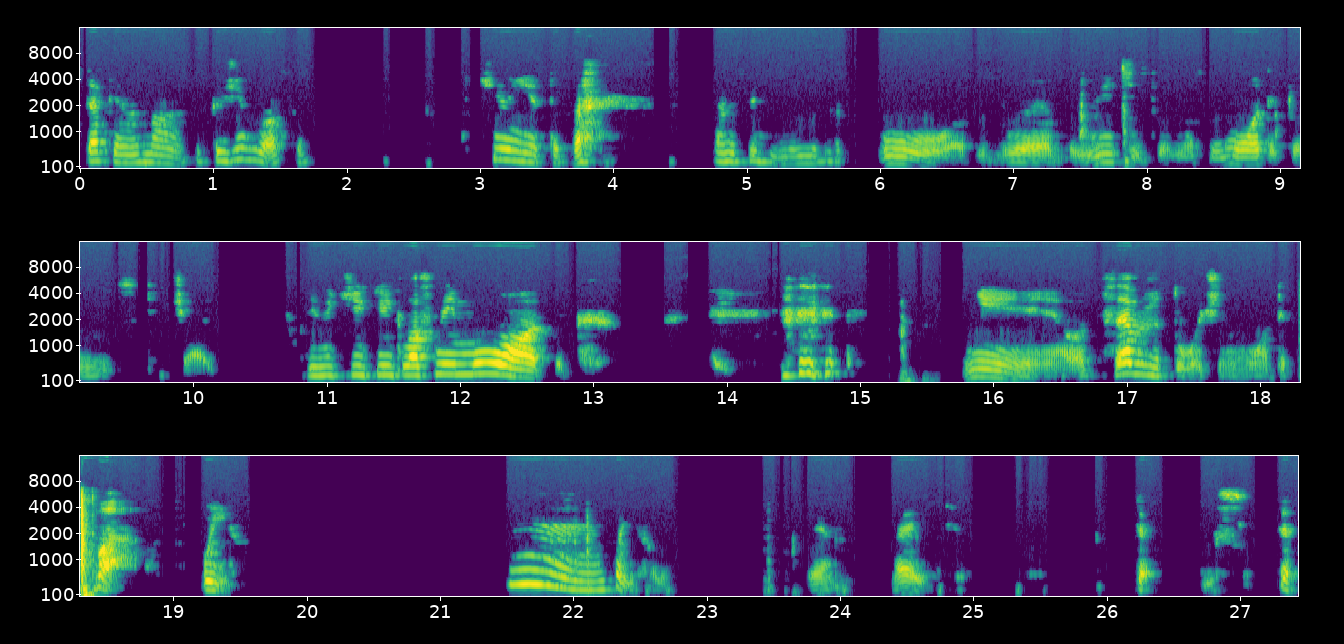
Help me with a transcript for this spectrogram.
Стек я не знаю. Покажи, будь ласка. Чи ні тепер? Я не піду, буду. О, дивіться, у нас мотики не зустрічають. Дивіться, який класний мотик. Ні, оце вже точно мотик. Ба! Поїхали. Ем, ей. Те, і що? Те.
